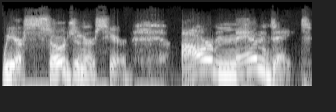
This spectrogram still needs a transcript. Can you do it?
We are sojourners here. Our mandate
